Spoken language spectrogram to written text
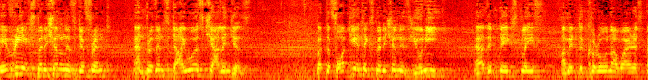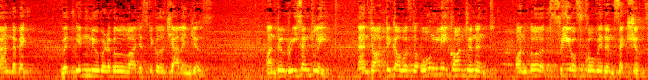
Every expedition is different and presents diverse challenges. But the 40th expedition is unique as it takes place amid the coronavirus pandemic with innumerable logistical challenges. Until recently, Antarctica was the only continent on Earth free of COVID infections.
